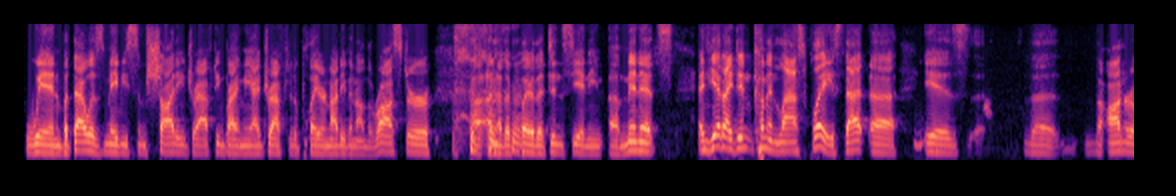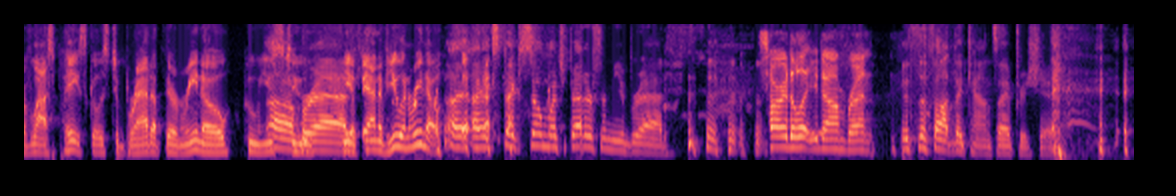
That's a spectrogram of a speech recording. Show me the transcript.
win, but that was maybe some shoddy drafting by me. I drafted a player not even on the roster, uh, another player that didn't see any uh, minutes, and yet I didn't come in last place. That uh, is the the honor of last place goes to Brad up there in Reno, who used oh, to Brad. be a fan of you in Reno. I, I expect so much better from you, Brad. Sorry to let you down, Brent. It's the thought that counts. I appreciate it.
